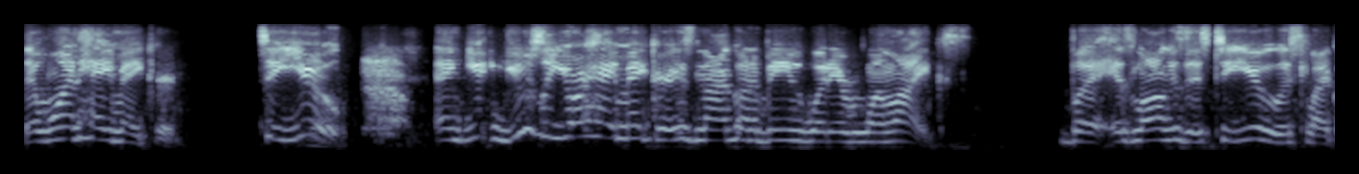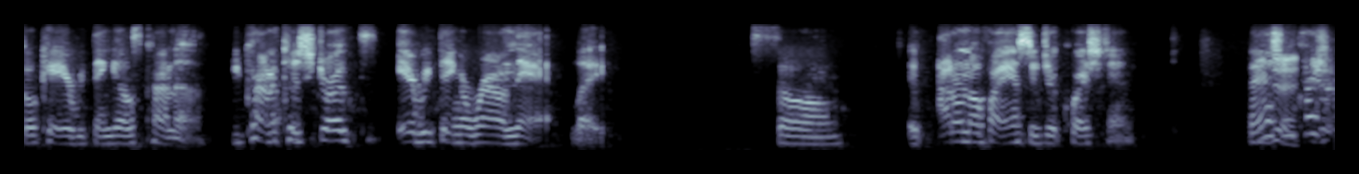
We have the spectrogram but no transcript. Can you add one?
that one haymaker to you, and you, usually your haymaker is not going to be what everyone likes. But as long as it's to you, it's like okay, everything else kind of you kind of construct everything around that. Like, so if, I don't know if I answered your question. Did I answer your question?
